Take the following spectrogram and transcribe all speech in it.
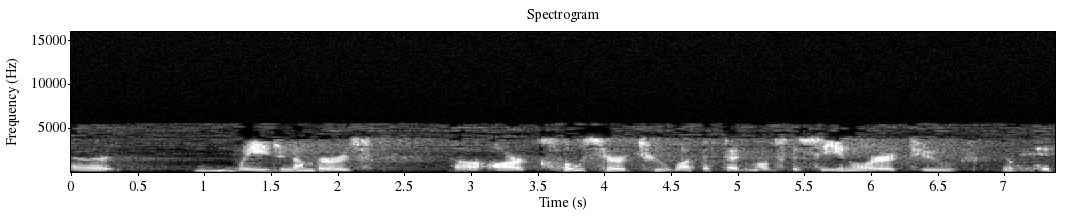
uh, wage numbers uh, are closer to what the Fed wants to see in order to you know, hit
